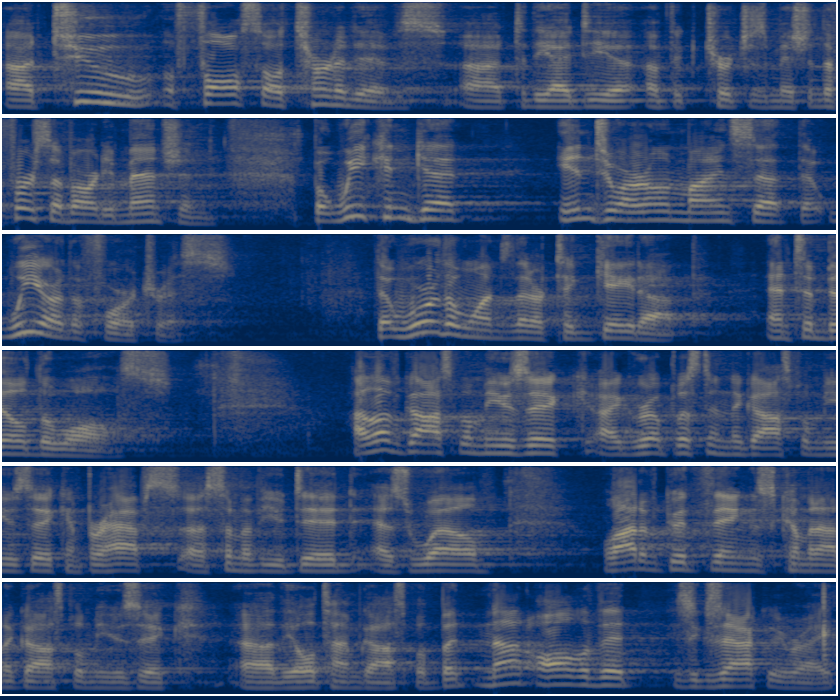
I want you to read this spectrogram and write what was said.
uh, two false alternatives uh, to the idea of the church's mission. The first I've already mentioned, but we can get into our own mindset that we are the fortress, that we're the ones that are to gate up and to build the walls. I love gospel music. I grew up listening to gospel music, and perhaps uh, some of you did as well. A lot of good things coming out of gospel music, uh, the old time gospel, but not all of it is exactly right.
